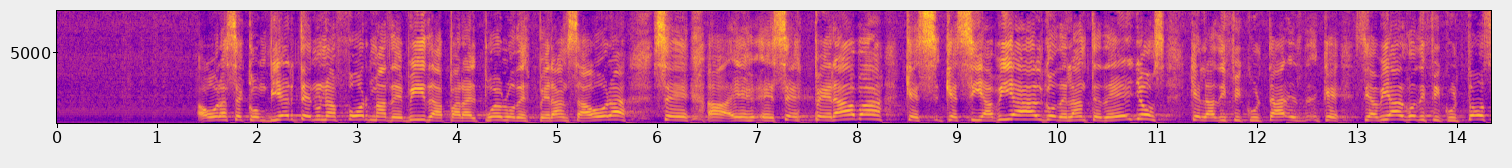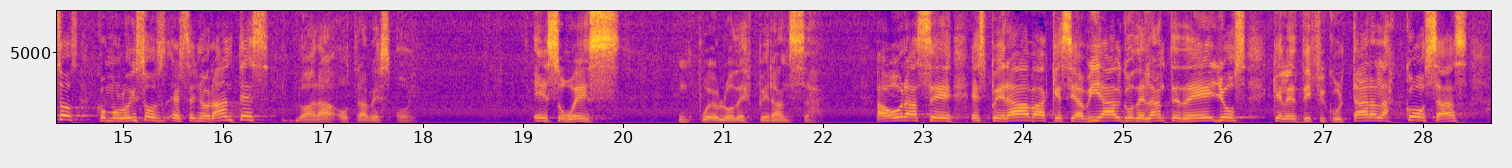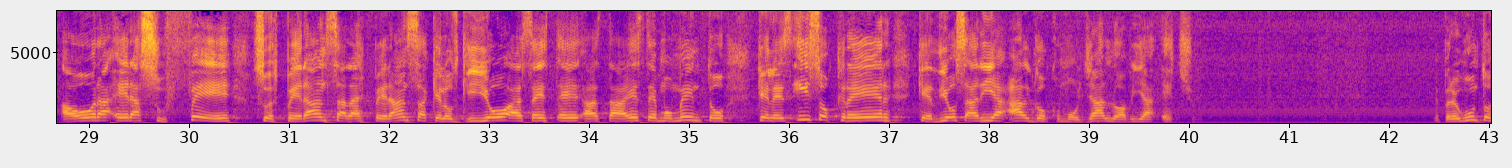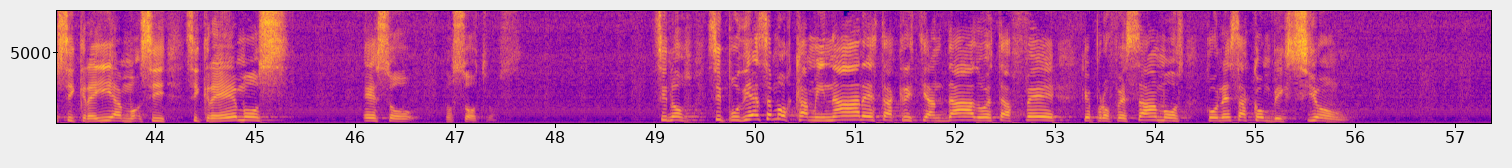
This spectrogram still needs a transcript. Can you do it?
ahora se convierte en una forma de vida para el pueblo de esperanza. Ahora se, ah, eh, eh, se esperaba que, que, si había algo delante de ellos, que la dificultad, que si había algo dificultoso, como lo hizo el Señor antes, lo hará otra vez hoy. Eso es un pueblo de esperanza. Ahora se esperaba que si había algo delante de ellos que les dificultara las cosas, ahora era su fe, su esperanza, la esperanza que los guió hasta este, este momento, que les hizo creer que Dios haría algo como ya lo había hecho. Me pregunto si creíamos, si creemos eso nosotros si, pudiésemos caminar esta cristiandad o esta fe que profesamos con esa convicción,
